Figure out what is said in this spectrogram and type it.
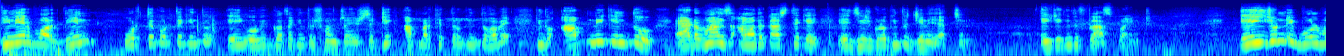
দিনের পর দিন করতে করতে কিন্তু এই অভিজ্ঞতা কিন্তু সঞ্চয় এসেছে। ঠিক আপনার ক্ষেত্রেও কিন্তু হবে। কিন্তু আপনি কিন্তু অ্যাডভান্স আমাদের কাছ থেকে এই জিনিসগুলো কিন্তু জেনে যাচ্ছেন। এইটা কিন্তু প্লাস পয়েন্ট এই জন্যই বলব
